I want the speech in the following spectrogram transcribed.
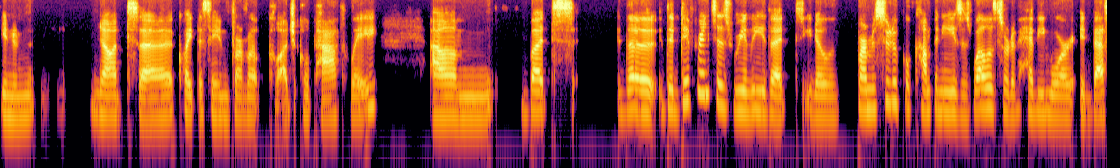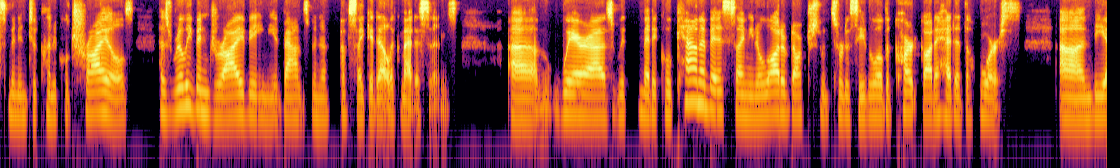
you know, not uh, quite the same pharmacological pathway. Um, but the the difference is really that you know pharmaceutical companies as well as sort of heavy more investment into clinical trials has really been driving the advancement of, of psychedelic medicines. Um, whereas with medical cannabis i mean a lot of doctors would sort of say well the cart got ahead of the horse. Um, the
